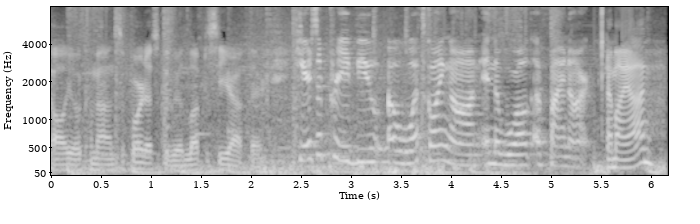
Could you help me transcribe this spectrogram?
all you'll come out and support us because we'd love to see you out there. Here's a preview of what's going on in the world of fine art. Am I on?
